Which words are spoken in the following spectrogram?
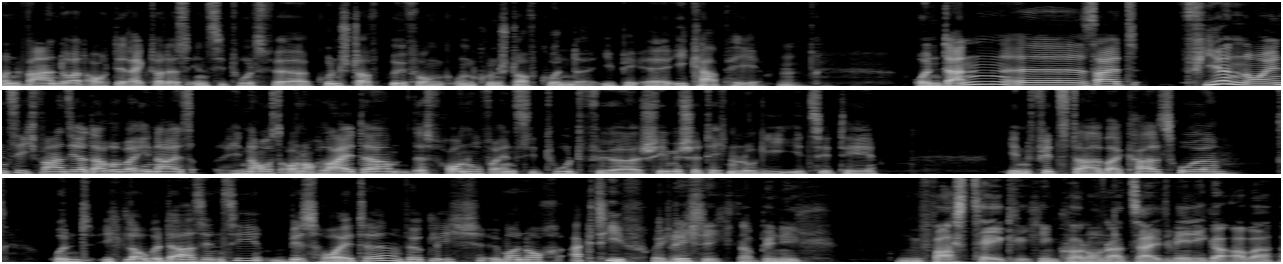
und waren dort auch Direktor des Instituts für Kunststoffprüfung und Kunststoffkunde, IP, äh, IKP. Mhm. Und dann äh, seit 1994 waren sie ja darüber hinaus, hinaus auch noch Leiter des Fraunhofer Institut für Chemische Technologie, ICT, in Fitztal bei Karlsruhe. Und ich glaube, da sind sie bis heute wirklich immer noch aktiv, richtig? Richtig, da bin ich fast täglich. In Corona-Zeit weniger, aber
